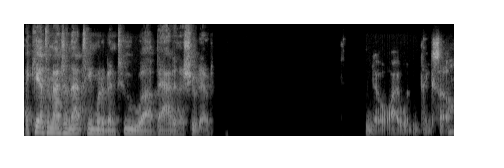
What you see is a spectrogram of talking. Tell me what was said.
I can't imagine that team would have been too uh, bad in a shootout. no, I wouldn't think so.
